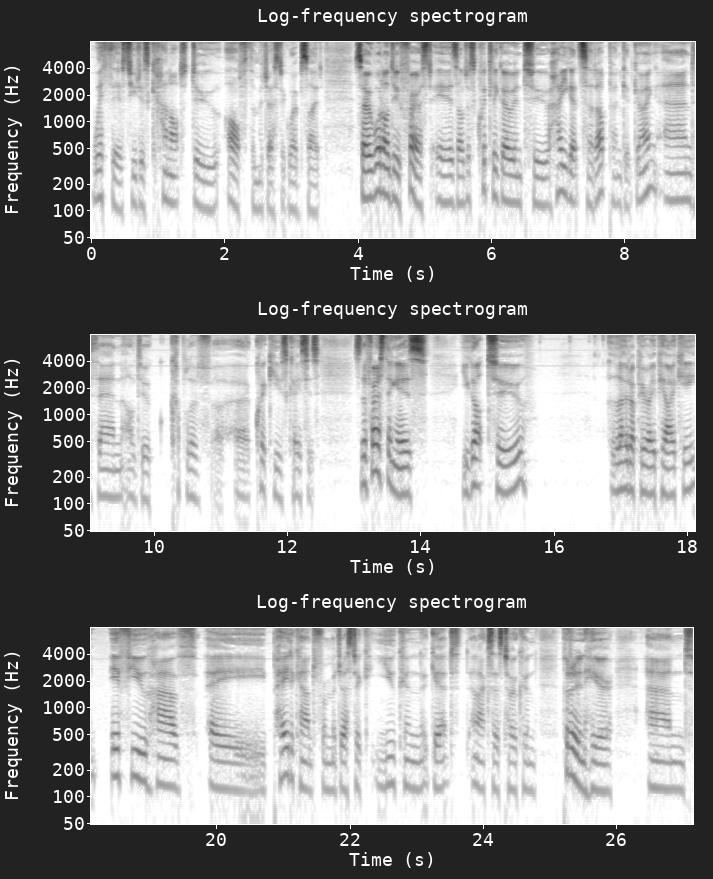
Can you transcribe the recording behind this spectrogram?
with this you just cannot do off the Majestic website. So what I'll do first is I'll just quickly go into how you get set up and get going and then I'll do a couple of uh, uh quick use cases. So the first thing is you got to load up your API key. If you have a paid account from Majestic, you can get an access token, put it in here, and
